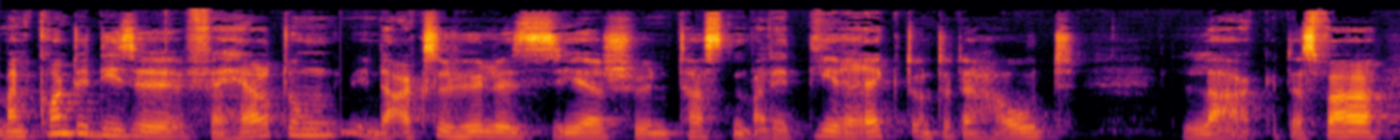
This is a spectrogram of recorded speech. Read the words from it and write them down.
Man konnte diese Verhärtung in der Achselhöhle sehr schön tasten, weil er direkt unter der Haut lag. Das war,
